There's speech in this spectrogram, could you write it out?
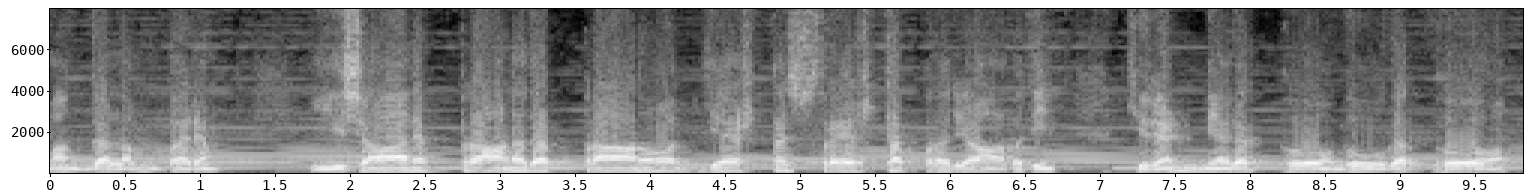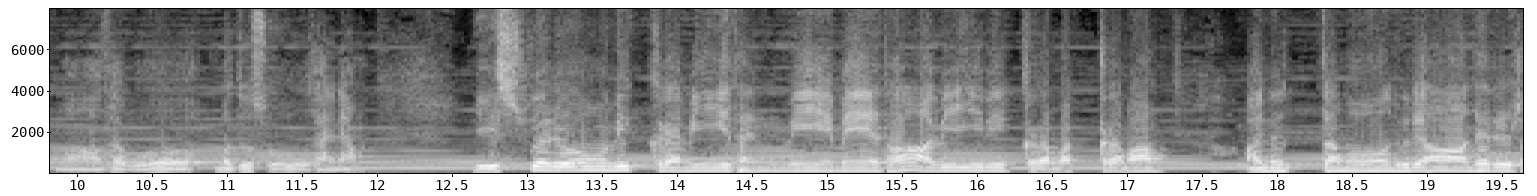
മംഗളം പരം. ഈശാന പ്രാണത പ്രാണോ ജ്യേഷ്ഠശ്രേഷ്ഠ പ്രജാപതി ഹിരണ്യഗർഭോ ഭൂഗർഭോ മാധവോ മധുസൂദനം. ഈശ്വരോ വിക്രമീധന്വീ മേധാവി വിക്രമക്രമാം. അനുത്തമോ ദുരാധർഷ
